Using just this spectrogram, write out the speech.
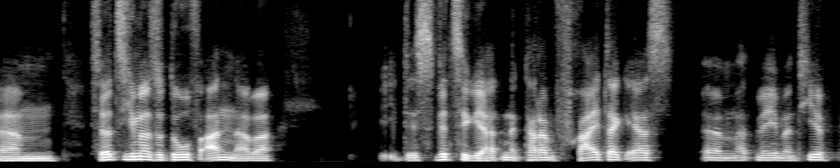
ähm, es hört sich immer so doof an, aber das ist witzig. Wir hatten gerade am Freitag erst, ähm, hatten wir jemand hier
